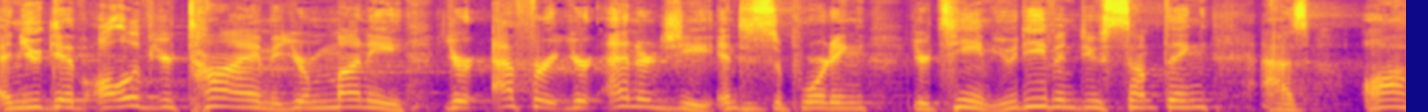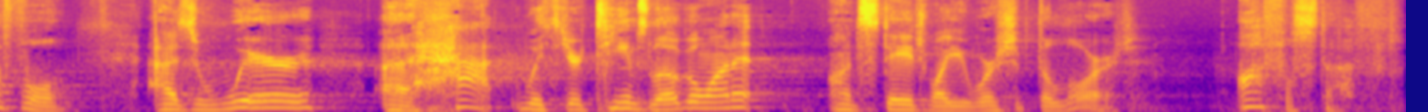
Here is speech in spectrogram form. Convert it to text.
And you give all of your time, your money, your effort, your energy into supporting your team. You'd even do something as awful as wear a hat with your team's logo on it on stage while you worship the Lord. Awful stuff.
